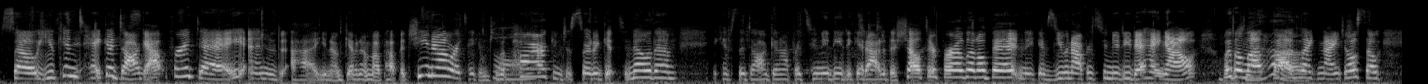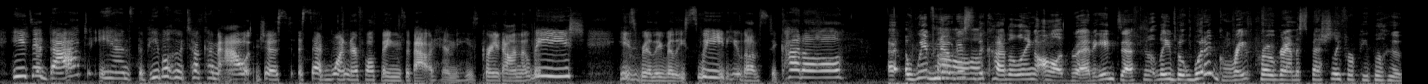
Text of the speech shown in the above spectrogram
So you can take a dog out for a day and, uh, you know, give him a puppuccino or take him to the park and just sort of get to know them. It gives the dog an opportunity to get out of the shelter for a little bit and it gives you an opportunity to hang out with a love Yeah. bug like Nigel. So he did that and the people who took him out just said wonderful things about him. He's great on a leash. He's really, really sweet. He loves to cuddle. Uh, we've noticed the cuddling already, definitely. But what a great program, especially for people who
